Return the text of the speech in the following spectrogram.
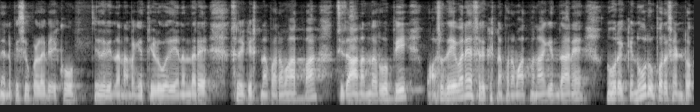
ನೆನಪಿಸಿಕೊಳ್ಳಬೇಕು. ಇದರಿಂದ ನಮಗೆ ತಿಳುವುದೇನೆಂದರೆ ಶ್ರೀಕೃಷ್ಣ ಪರಮಾತ್ಮ ಚಿದಾನಂದ ರೂಪಿ ವಾಸುದೇವನೇ ಶ್ರೀಕೃಷ್ಣ ಪರಮಾತ್ಮನಾಗಿದ್ದಾನೆ. ನೂರಕ್ಕೆ ನೂರು ಪರ್ಸೆಂಟು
